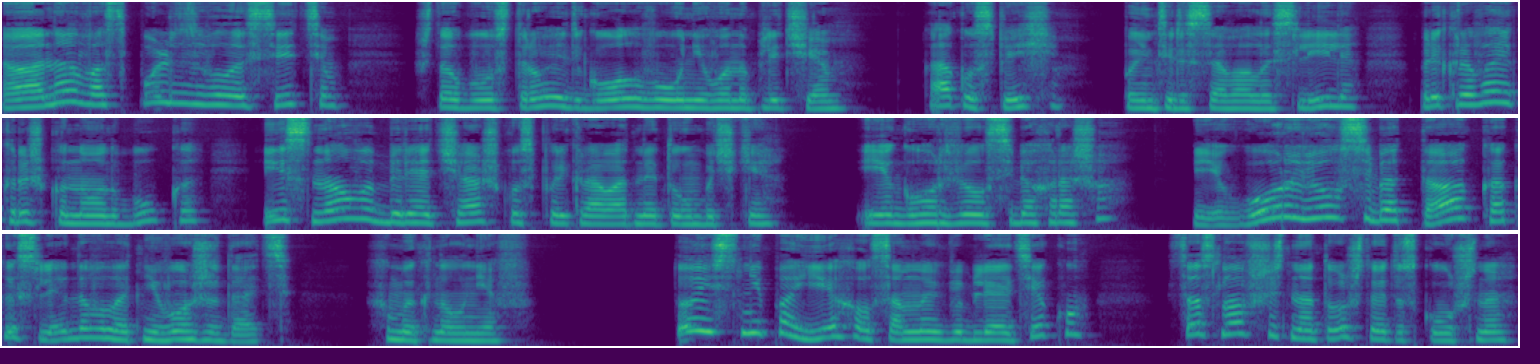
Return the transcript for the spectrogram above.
а она воспользовалась этим, чтобы устроить голову у него на плече. «Как успехи?» — поинтересовалась Лиля, прикрывая крышку ноутбука и снова беря чашку с прикроватной тумбочки. «Егор вел себя хорошо?» «Егор вел себя так, как и следовало от него ожидать», — хмыкнул Нев. «То есть не поехал со мной в библиотеку, сославшись на то, что это скучно.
